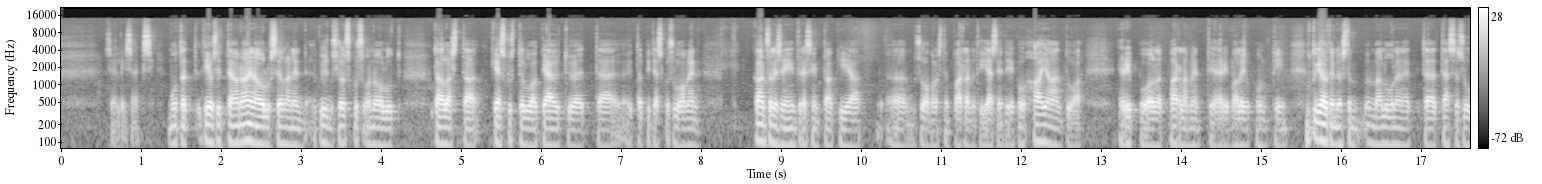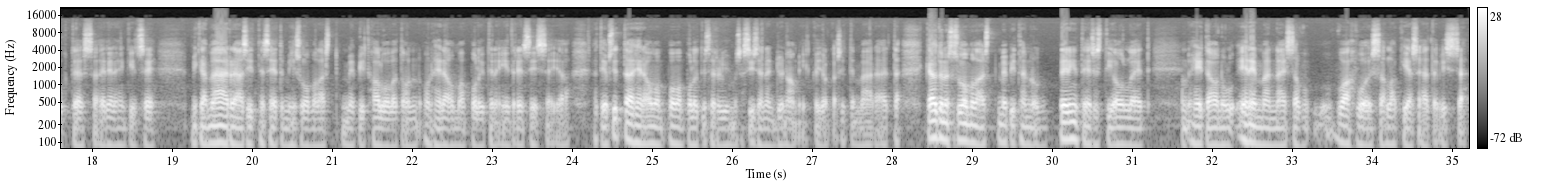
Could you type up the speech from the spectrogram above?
sen lisäksi. Mutta tietysti tämä on aina ollut sellainen kysymys, joskus on ollut tällaista keskustelua käytyä, että, että pitäisikö Suomen kansallisen intressin takia suomalaisten parlamentin jäsenten hajaantua eri puolille parlamenttia eri valiokuntiin. Mutta käytännössä mä luulen, että tässä suhteessa edelleenkin se, mikä määrää sitten se, että mihin suomalaiset mepit haluavat, on, on heidän oma poliittinen intressissä ja, ja tietysti tämä heidän oman, oman poliittisen ryhmänsä sisäinen dynamiikka, joka sitten määrää, että käytännössä suomalaiset mepit on perinteisesti olleet, heitä on ollut enemmän näissä vahvoissa lakia säätävissä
